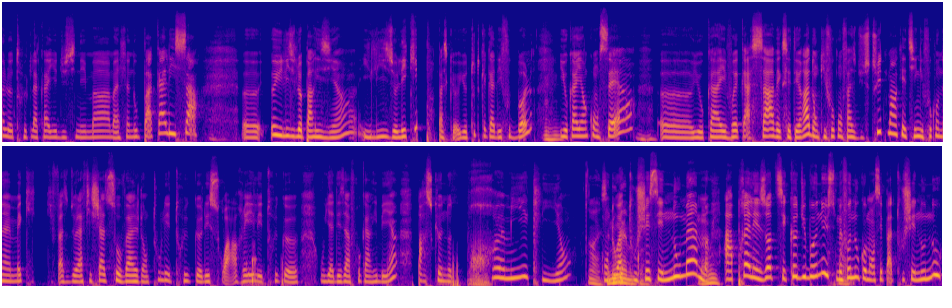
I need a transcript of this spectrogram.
hein, le truc, la Cahier du cinéma, machin, nous pas qu'à ça. Euh, eux, ils lisent le Parisien, ils lisent l'équipe, parce qu'il y a tout qui a des football. Mhm. Yoka est en concert, euh, Yoka est vrai qu'à ça, etc. Donc il faut qu'on fasse du street marketing, il faut qu'on ait un mec qui, qui fasse de l'affichage sauvage dans tous les trucs, euh, les soirées, les trucs où il y a des Afro-Caribéens, parce que notre premier client Ouais, qu'on doit toucher, c'est nous-mêmes. Bah oui. Après, les autres, c'est que du bonus. Mais il Ouais. faut nous commencer par toucher nous, nous.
